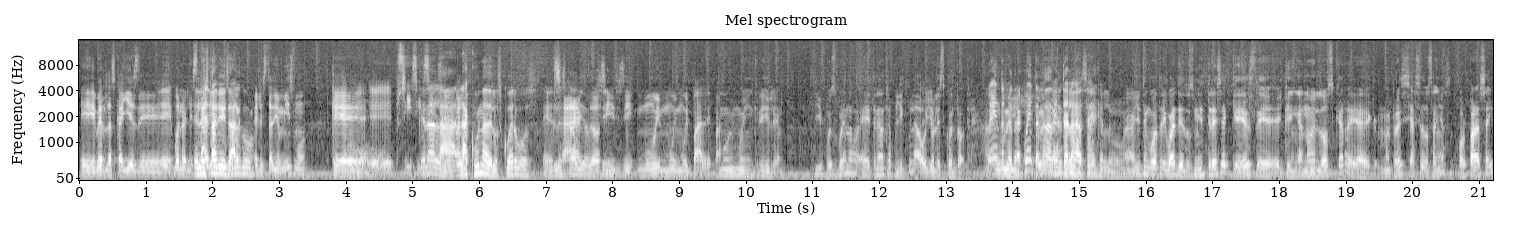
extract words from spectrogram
eh, ver las calles de, eh, bueno, el El estadio. Estadio mismo, Hidalgo. El estadio mismo, que, Oh. eh, pues sí, sí, que sí, era sí, la, la cuna de los cuervos, el Exacto, estadio. sí, sí, sí, muy, muy, muy padre, pa. Muy, muy increíble. Y pues bueno, eh, ¿tienen otra película o yo les cuento otra? Cuéntame Uy, otra, cuéntame otra. cuéntala. Sácalo. Ah, yo tengo otra igual de 2013 que es de quien ganó el Oscar, eh, me parece hace dos años, por Parasite.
